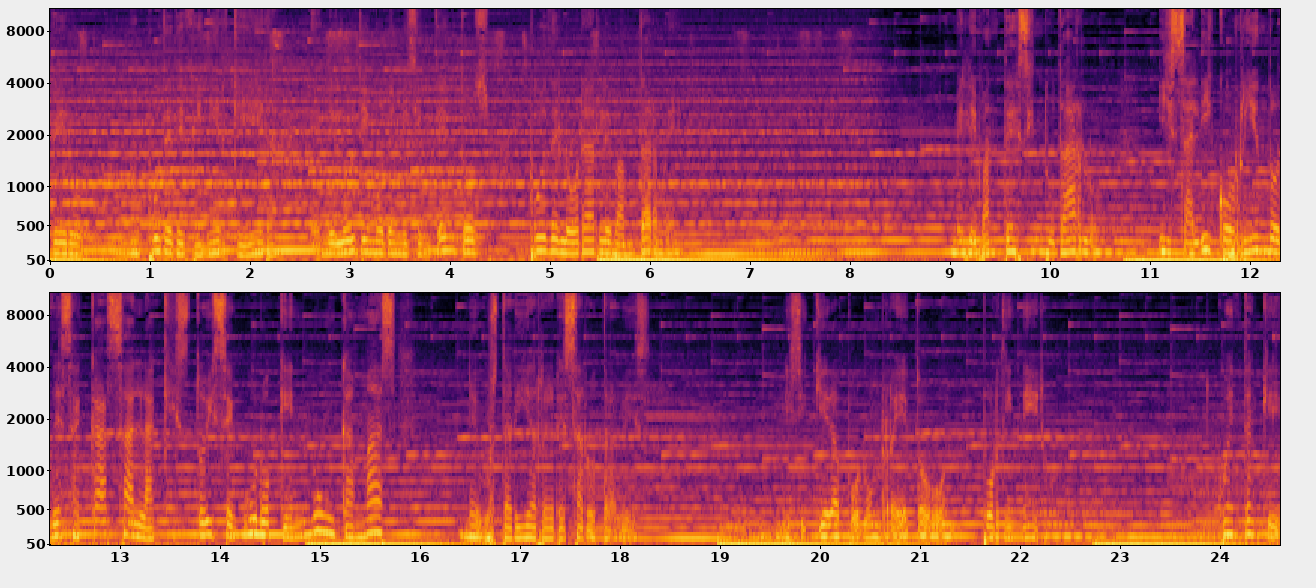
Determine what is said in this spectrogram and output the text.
pero no pude definir qué era. En el último de mis intentos pude lograr levantarme. Me levanté sin dudarlo y salí corriendo de esa casa a la que estoy seguro que nunca más me gustaría regresar otra vez. Ni siquiera por un reto o por dinero. Cuentan que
